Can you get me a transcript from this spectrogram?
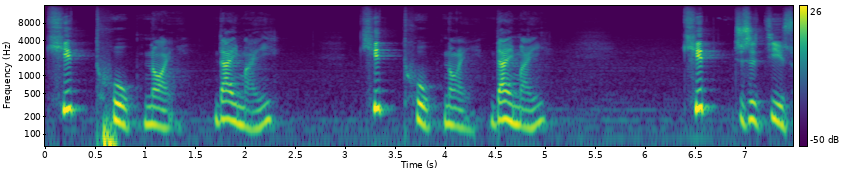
คิดถูกหน่อยได้ไหม คิดถูกหน่อยได้ไหม คิด就是计算，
